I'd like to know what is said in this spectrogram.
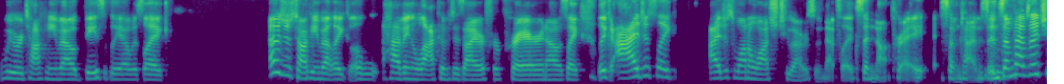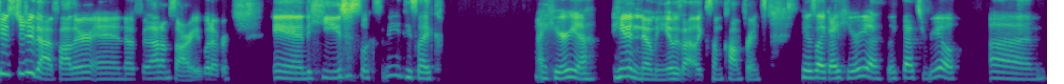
we were talking about basically i was like i was just talking about like a, having a lack of desire for prayer and i was like like i just like i just want to watch two hours of netflix and not pray sometimes and Mhm. sometimes i choose to do that father and for that i'm sorry whatever. And he just looks at me and he's like i hear you he didn't know me it was at like some conference. He was like i hear you like that's real. Um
